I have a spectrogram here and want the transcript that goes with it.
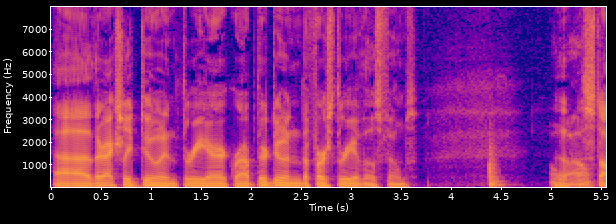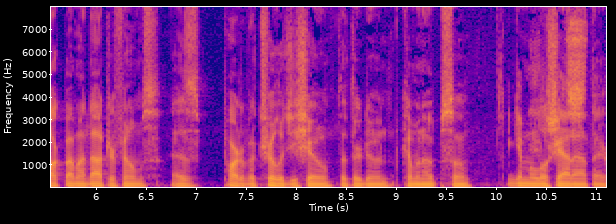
Uh, they're actually doing three Eric Rob. They're doing the first three of those films. oh, uh. Stalked by My Doctor films as part of a trilogy show that they're doing coming up. So give them a little shout out there.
